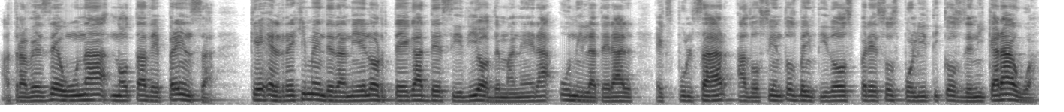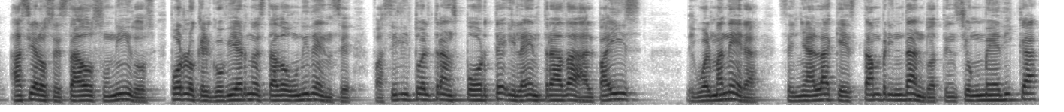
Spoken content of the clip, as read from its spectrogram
a través de una nota de prensa que el régimen de Daniel Ortega decidió de manera unilateral expulsar a 222 presos políticos de Nicaragua hacia los Estados Unidos, por lo que el gobierno estadounidense facilitó el transporte y la entrada al país. De igual manera, señala que están brindando atención médica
